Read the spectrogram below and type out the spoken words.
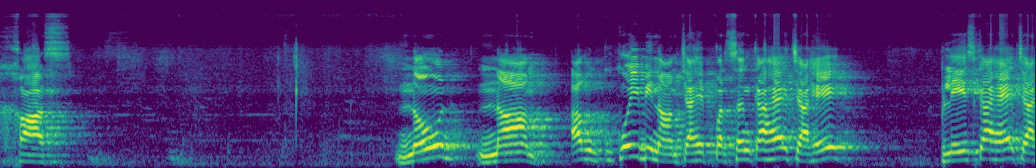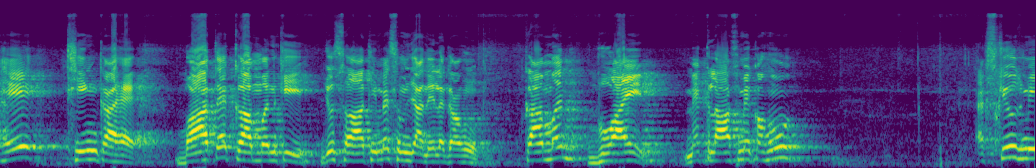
खास। नोन नाम। अब कोई भी नाम, चाहे पर्सन का है, चाहे प्लेस का है, चाहे थिंग का है। बात है कॉमन की, जो साथ ही मैं समझाने लगा हूँ। कॉमन बॉय मैं क्लास में कहूँ एक्सक्यूज मी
